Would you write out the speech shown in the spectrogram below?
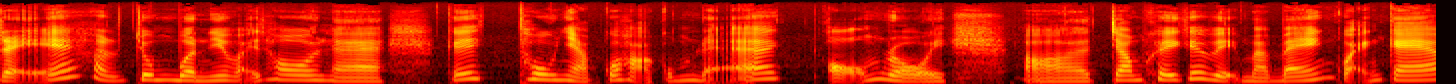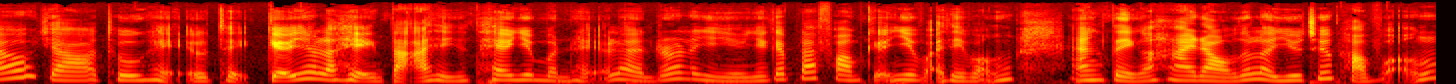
rẻ hoặc là trung bình như vậy thôi là cái thu nhập của họ cũng đã ổn rồi. Ờ, trong khi cái việc mà bán quảng cáo cho thương hiệu thì kiểu như là hiện tại thì theo như mình hiểu là rất là nhiều những cái platform kiểu như vậy thì vẫn ăn tiền ở hai đầu tức là youtube họ vẫn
